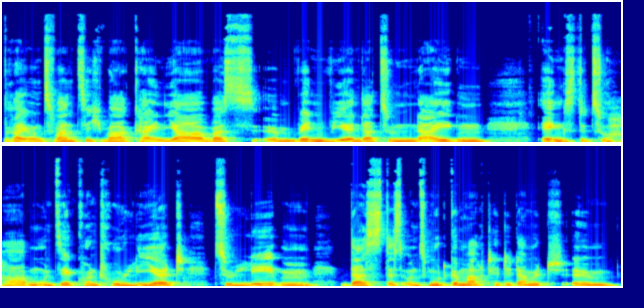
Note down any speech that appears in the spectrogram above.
23 war kein Jahr, was, ähm, wenn wir dazu neigen, Ängste zu haben und sehr kontrolliert zu leben, dass das uns Mut gemacht hätte, damit ähm,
